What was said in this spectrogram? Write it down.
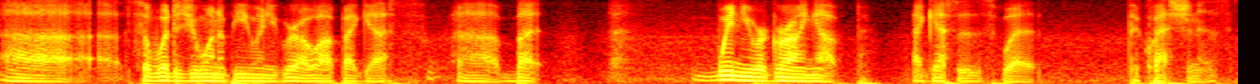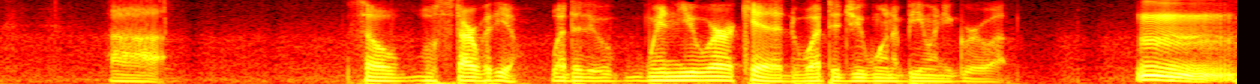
Uh, so what did you want to be when you grow up? I guess. Uh, but when you were growing up, I guess is what the question is. Uh, so we'll start with you. What did you, when you were a kid? What did you want to be when you grew up? Hmm.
